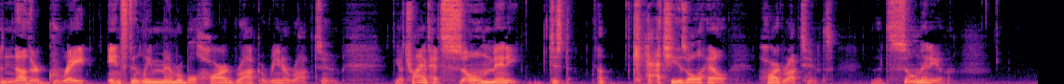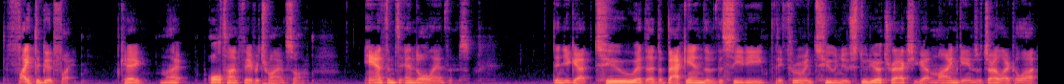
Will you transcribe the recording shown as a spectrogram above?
Another great, instantly memorable hard rock, arena rock tune. You know, Triumph had so many, just uh, catchy as all hell, hard rock tunes. So many of them. Fight the Good Fight, okay, my all time favorite Triumph song. Anthem to end all anthems. Then you got two at the, at the, back end of the CD. They threw in two new studio tracks. You got Mind Games, which I like a lot,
